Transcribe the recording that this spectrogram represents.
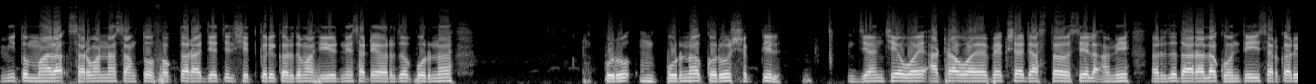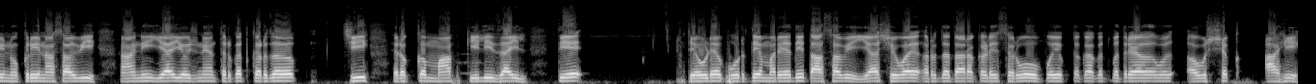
मी तुम्हाला सर्वांना सांगतो फक्त राज्यातील शेतकरी कर्जमाफी योजनेसाठी अर्ज पूर्ण पुरू पूर्ण करू शकतील. ज्यांचे वय अठरा वयापेक्षा जास्त असेल आणि अर्जदाराला कोणतीही सरकारी नोकरी नसावी आणि या योजनेअंतर्गत कर्जाची रक्कम माफ केली जाईल ते तेवढ्यापुरते मर्यादित असावे. याशिवाय अर्जदाराकडे सर्व उपयुक्त कागदपत्रे आव आवश्यक आहे.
